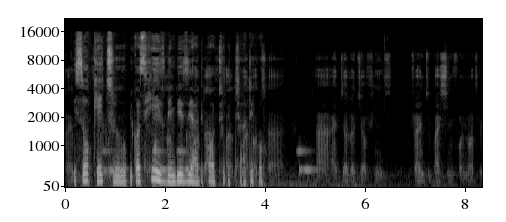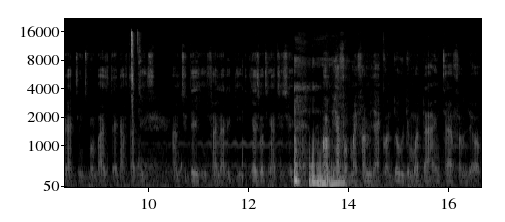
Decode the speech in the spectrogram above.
time. it's okay to because he's been busy at the court with Fans were article. not, uh, uh, ideology of his, trying to bash him for not reacting to Mohbad's death after this. And today he finally did. Here's what he had to say. On behalf of my family, I condole with the mother and entire family of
